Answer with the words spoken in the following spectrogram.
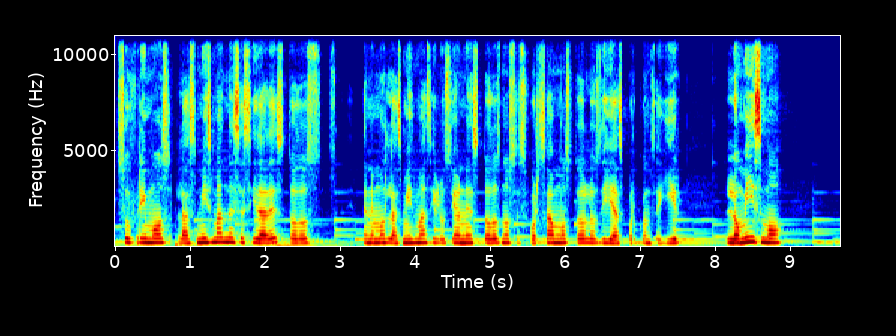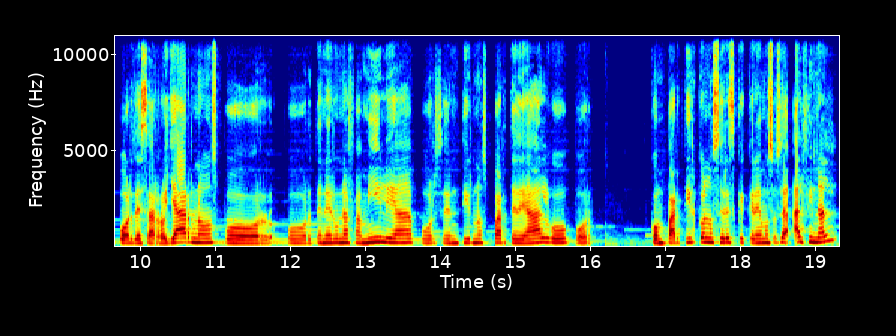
sufrimos las mismas necesidades, todos tenemos las mismas ilusiones, todos nos esforzamos todos los días por conseguir lo mismo, por desarrollarnos, por, por tener una familia, por sentirnos parte de algo, por compartir con los seres que queremos. O sea, al final,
